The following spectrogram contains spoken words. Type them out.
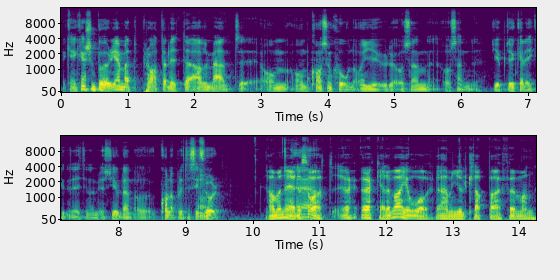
vi kan ju kanske börja med att prata lite allmänt eh, om, om konsumtion och jul. Och sen, och sen djupdyka lite, lite inom just julen och kolla på lite siffror. Ja, men är det så Eh. att ökar det varje år det här med julklappar? För man,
